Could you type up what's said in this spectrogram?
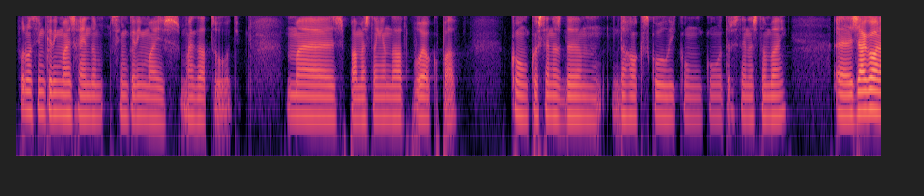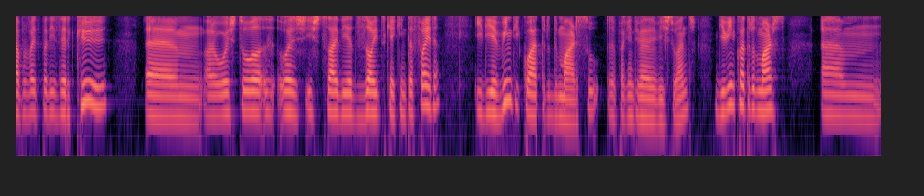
foram assim um bocadinho mais random, assim um bocadinho mais, mais à toa. Tipo. Mas, pá, mas tenho andado bem ocupado com, com as cenas da, da Rock School e com, com outras cenas também. Uh, já agora aproveito para dizer que um, ora, hoje, estou, hoje isto sai dia 18, que é quinta-feira, e dia 24 de março, uh, para quem tiver visto antes, dia 24 de março um,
